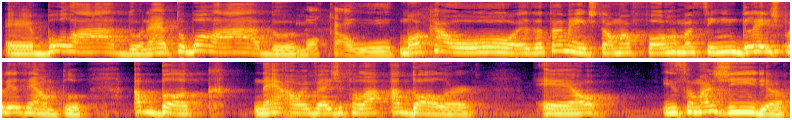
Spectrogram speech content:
é, bolado, né? Tô bolado. Mocaô. Mocaô, exatamente. Então é uma forma assim, em inglês, por exemplo, a buck, né? Ao invés de falar a dollar. É, isso é uma gíria.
